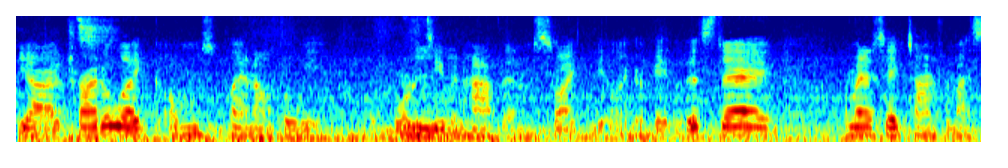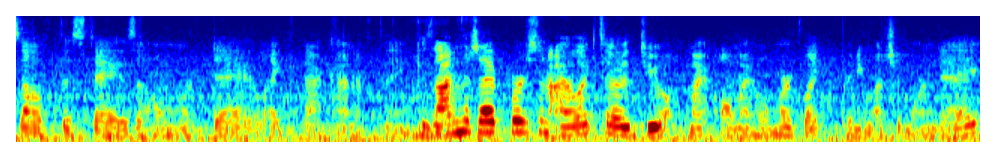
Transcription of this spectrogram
I yeah i try to like almost plan out the week before it's even Mm. happened so i can be like okay this day i'm going to take time for myself this day is a homework day like that kind of thing because Mhm. i'm the type of person i like to do my all my homework like pretty much in one day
